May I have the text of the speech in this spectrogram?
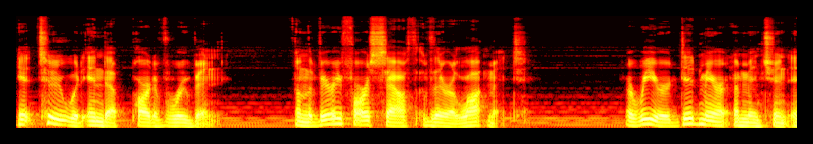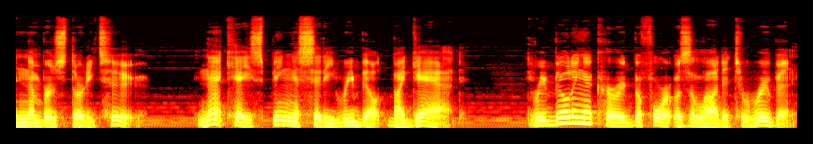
It too would end up part of Reuben, on the very far south of their allotment. Aroer did merit a mention in Numbers 32, in that case being a city rebuilt by Gad. The rebuilding occurred before it was allotted to Reuben.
